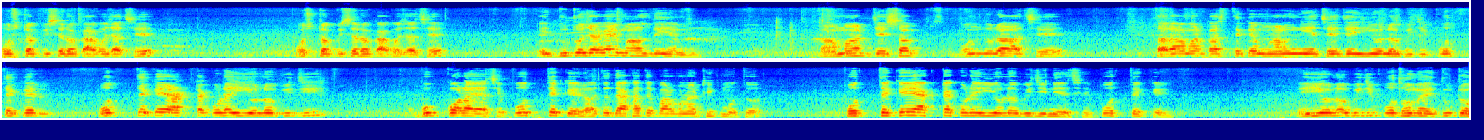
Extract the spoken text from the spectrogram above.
পোস্ট অফিসেরও কাগজ আছে, পোস্ট অফিসেরও কাগজ আছে, এই দুটো জায়গায় মাল দিই আমি। তো আমার যেসব বন্ধুরা আছে, তারা আমার কাছ থেকে মাল নিয়েছে যে ইওলো বিজি। প্রত্যেকের, প্রত্যেকে একটা করে ইওলো বিজি বুক করাই আছে। প্রত্যেকের, হয়তো দেখাতে পারব না ঠিক মতো প্রত্যেকে একটা করে ইওলো বিজি নিয়েছে, প্রত্যেকে। ইওলো বিজি প্রথমে দুটো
